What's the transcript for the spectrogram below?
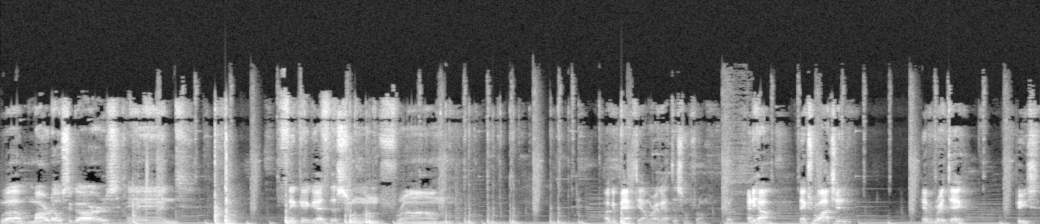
Well, Mardo cigars, and I think I got this one from. I'll get back to you on where I got this one from. But anyhow, thanks for watching. Have a great day. Peace.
